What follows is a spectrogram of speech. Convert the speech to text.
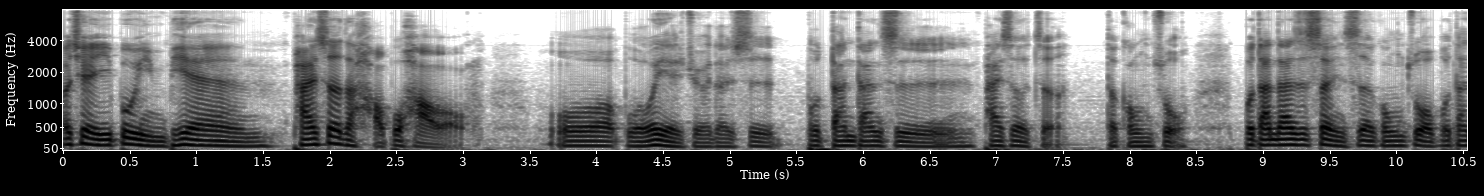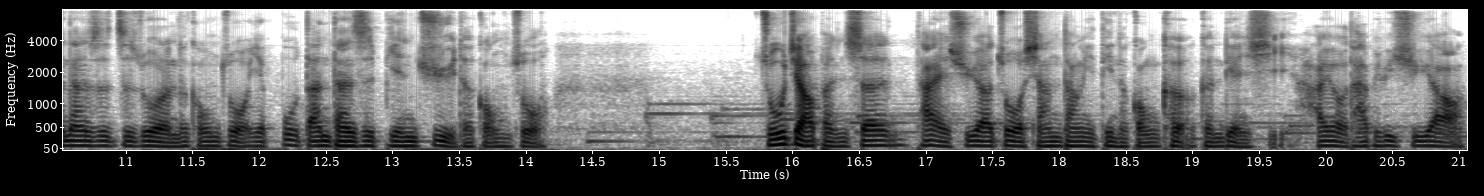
而且一部影片拍摄的好不好，我我也觉得是不单单是拍摄者的工作，不单单是摄影师的工作，不单单是制作人的工作，也不单单是编剧的工作。主角本身他也需要做相当一定的功课跟练习，还有他必须要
